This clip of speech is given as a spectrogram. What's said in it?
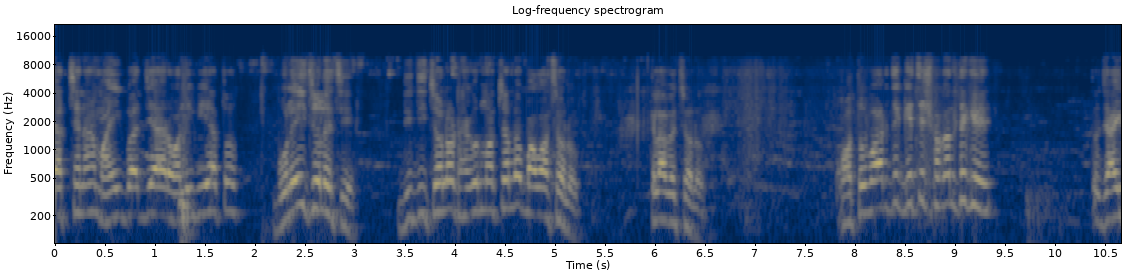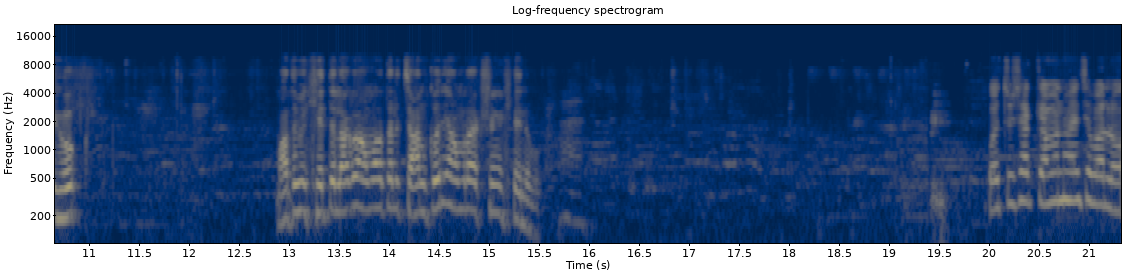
যাচ্ছে না, মাইক বাজছে আর অলিভিয়া তো বলেই চলেছে, দিদি চলো, ঠাকুরমা চলো, বাবা চলো, ক্লাবে চলো। কতবার যে গেছে সকাল থেকে, তো যাই হোক। মা, তুমি খেতে লাগো, আমরা তাহলে চান করি, আমরা একসঙ্গে খেয়ে নেব। হ্যাঁ। কচু শাক কেমন হয়েছে বলো?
